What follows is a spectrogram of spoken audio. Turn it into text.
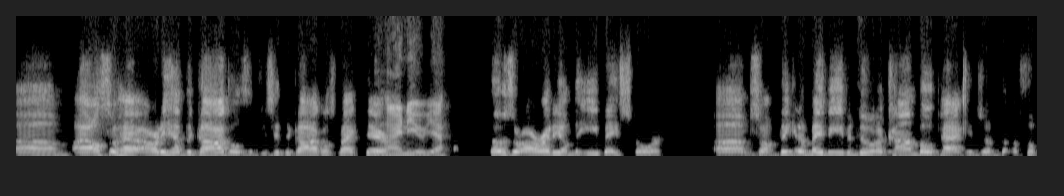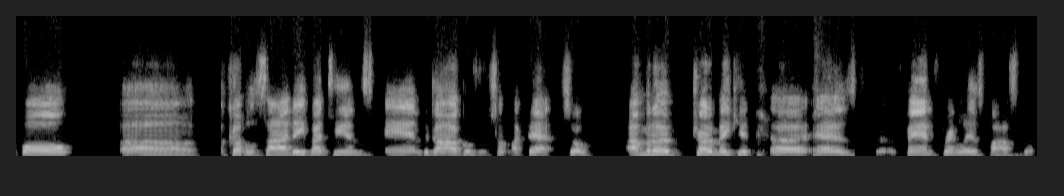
Um, I also have I already have the goggles. If you see the goggles back there behind you, yeah, those are already on the eBay store. Um, so I'm thinking of maybe even doing a combo package of a football, uh, a couple of signed eight by tens, and the goggles or something like that. So I'm gonna try to make it uh, as fan friendly as possible.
